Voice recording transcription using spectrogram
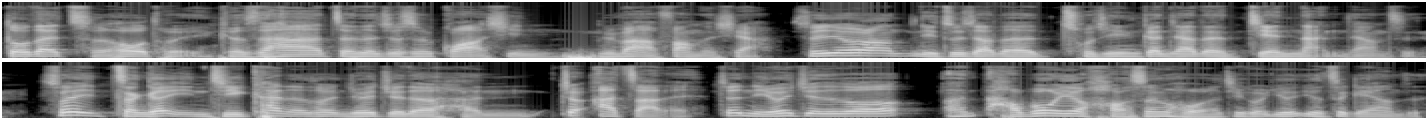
都在扯后腿，可是她真的就是挂心，没办法放得下，所以就让女主角的处境更加的艰难，这样子。所以整个影集看的时候，你就会觉得很就阿杂嘞，就你会觉得说。啊，好不容易有好生活了，结果又又这个样子，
